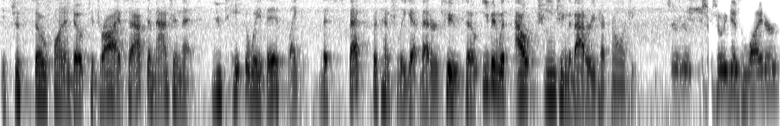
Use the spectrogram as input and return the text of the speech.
It's just so fun and dope to drive. So I have to imagine that you take away this, like the specs potentially get better too. So even without changing the battery technology. So, so it gets lighter,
